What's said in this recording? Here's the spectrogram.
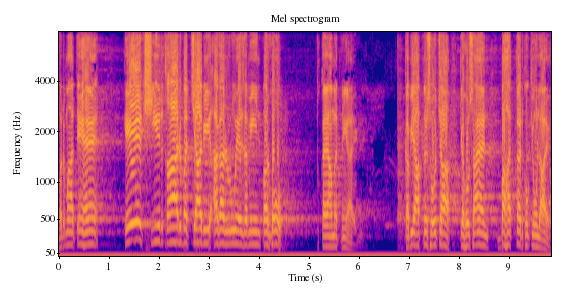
फरमाते हैं, एक शीरकार बच्चा भी अगर रुए ज़मीन पर हो तो क़यामत नहीं आएगी। कभी आपने सोचा कि हुसैन बहत्तर को क्यों लाए?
